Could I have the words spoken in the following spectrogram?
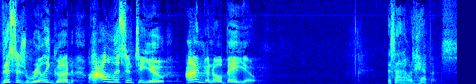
this is really good. I'll listen to you. I'm going to obey you. That's not how it happens.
